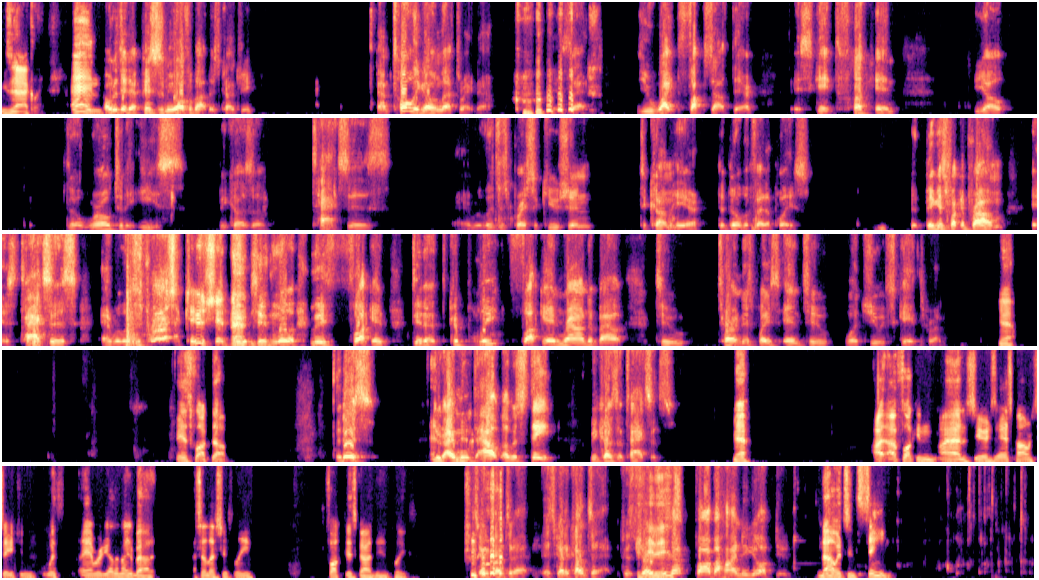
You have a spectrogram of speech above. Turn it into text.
Exactly. And The only thing that pisses me off about this country, I'm totally going left right now, is that you white fucks out there escaped fucking, you know, the world to the east because of taxes and religious persecution to come here to build a better place. The biggest fucking problem is taxes and religious persecution. you literally fucking did a complete fucking roundabout to turn this place into what you escaped from. Yeah. It's fucked up. It is. And Dude, I moved out of a state because of taxes. I, I fucking I had a serious ass conversation with Amber the other night about it. I said, let's just leave. Fuck this goddamn place. It's gonna come to that. It's gonna come to that because Jersey's is. not far behind New York, dude. No, it's insane.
